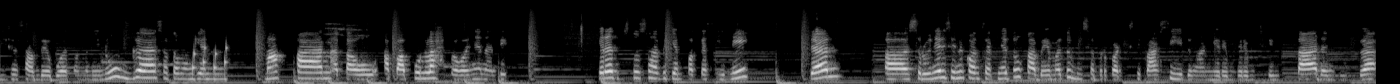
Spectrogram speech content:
bisa sambil buat temenin nugas atau mungkin makan atau apa pun lah pokoknya nanti kira saya bikin podcast ini dan uh, serunya di sini konsepnya tuh KBM tuh bisa berpartisipasi dengan ngirim-ngirim cerita dan juga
